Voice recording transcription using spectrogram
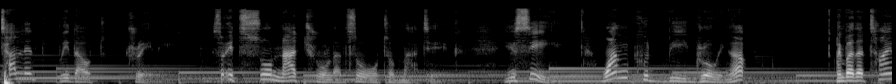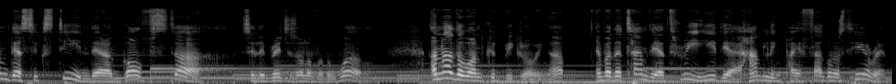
Talent without training. So it's so natural and so automatic. You see, one could be growing up, and by the time they're 16, they're a golf star, celebrated all over the world. Another one could be growing up, and by the time they are three, they are handling Pythagoras' theorem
